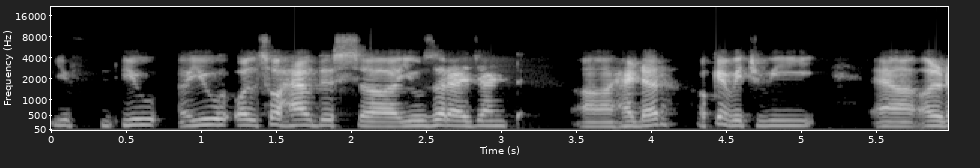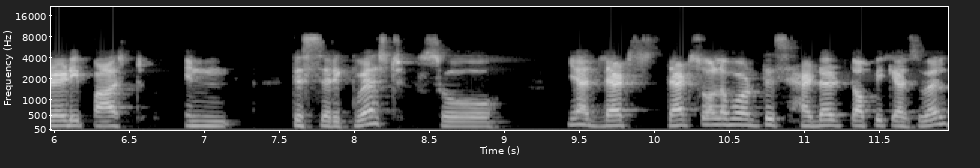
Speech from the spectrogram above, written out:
if you you also have this uh, user agent header okay which we uh, already passed in this request. So yeah that's that's all about this header topic as well.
